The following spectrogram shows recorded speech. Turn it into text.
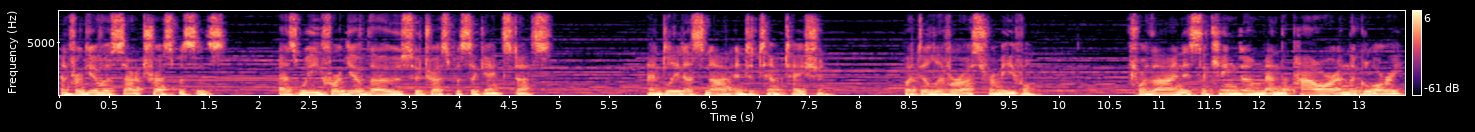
and forgive us our trespasses, as we forgive those who trespass against us. And lead us not into temptation, but deliver us from evil. For thine is the kingdom, and the power, and the glory,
